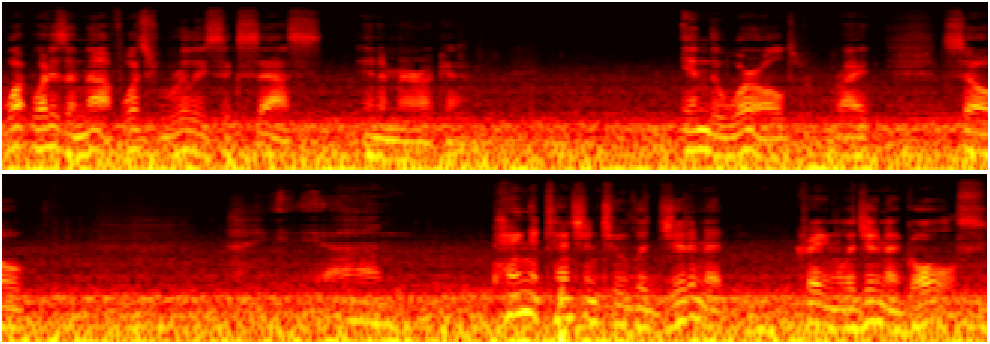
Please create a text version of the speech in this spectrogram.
What what is enough? What's really success in America? In the world, right? So. Um, paying attention to legitimate, creating legitimate goals.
